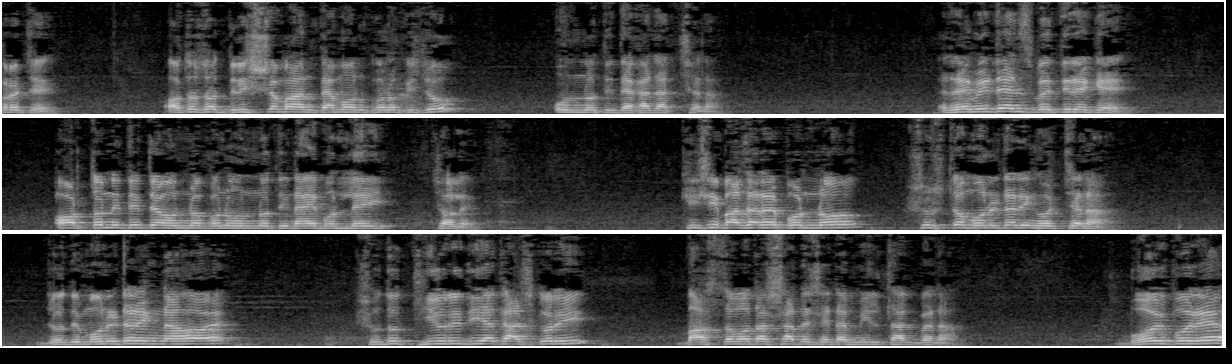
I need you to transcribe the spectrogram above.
করেছে। অথচ দৃশ্যমান তেমন কোনো কিছু উন্নতি দেখা যাচ্ছে না। রেমিটেন্স ব্যতি রেখে অর্থনীতিতে অন্য কোনো উন্নতি নাই বললেই চলে। কৃষি বাজারের পণ্য সুষ্ঠু মনিটরিং হচ্ছে না। যদি মনিটরিং না হয়, শুধু থিওরি দিয়ে কাজ করি, বাস্তবতার সাথে সেটা মিল থাকবে না। বই পড়ে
